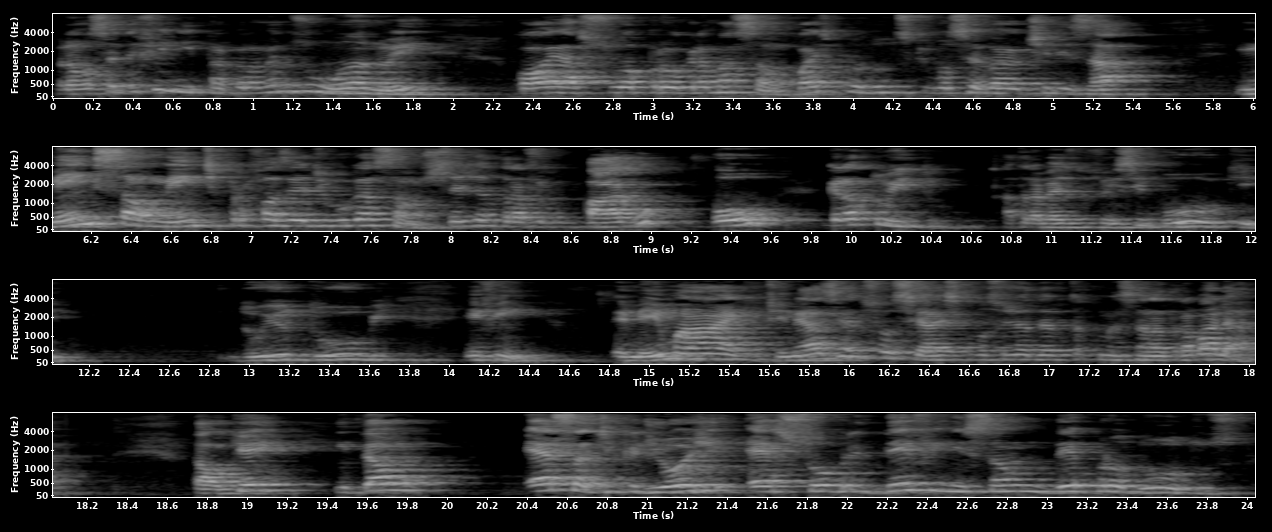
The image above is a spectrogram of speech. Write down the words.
para você definir, para pelo menos um ano aí, qual é a sua programação, quais produtos que você vai utilizar mensalmente para fazer a divulgação, seja tráfego pago ou gratuito, através do Facebook, do YouTube, enfim, e-mail marketing, né? as redes sociais que você já deve estar começando a trabalhar. Tá ok? Então, essa dica de hoje é sobre definição de produtos.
